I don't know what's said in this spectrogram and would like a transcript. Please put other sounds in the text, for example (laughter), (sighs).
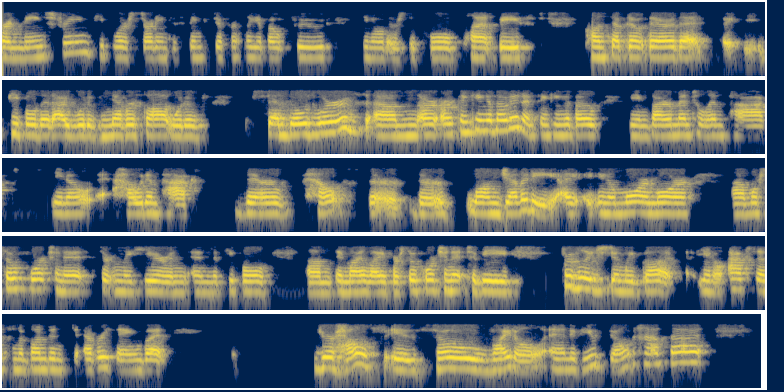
more in mainstream, people are starting to think differently about food. You know, there's this whole plant based concept out there that uh, people that I would have never thought would have said those words um, are, are thinking about it and thinking about the environmental impact, you know, how it impacts their health, their their longevity. I, you know, more and more, um, we're so fortunate, certainly here, and, and the people um, in my life are so fortunate to be privileged, and we've got you know access and abundance to everything. But your health is so vital, and if you don't have that,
